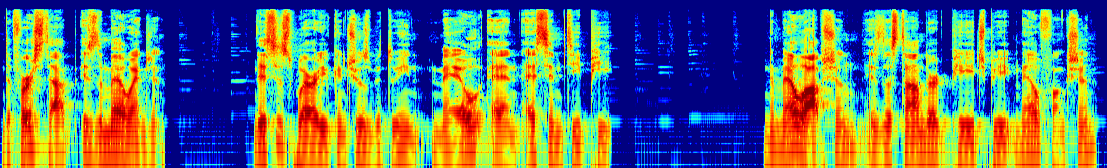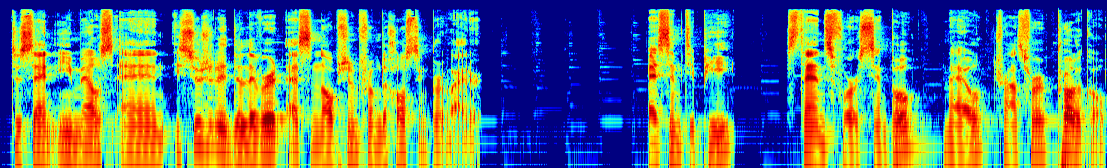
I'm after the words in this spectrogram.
The first tab is the mail engine. This is where you can choose between mail and SMTP. The mail option is the standard PHP mail function to send emails and is usually delivered as an option from the hosting provider. SMTP stands for Simple Mail Transfer Protocol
